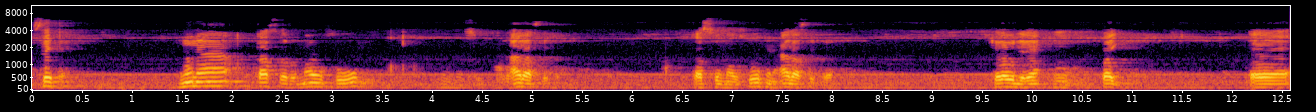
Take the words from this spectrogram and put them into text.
صفة. هنا قصر موصوف على صفة. قصر موصوف على صفة. كذا ولا لا؟ طيب. آه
